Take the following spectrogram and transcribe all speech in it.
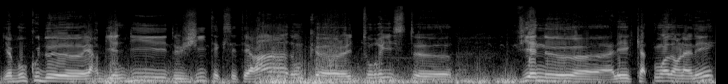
il y a beaucoup de Airbnb, de gîtes, etc. Donc euh, les touristes euh, viennent euh, aller quatre mois dans l'année.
